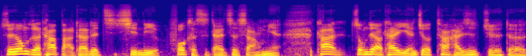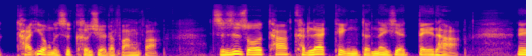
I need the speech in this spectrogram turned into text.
所以荣格他把他的心力 focus 在这上面，他宗教他的研究，他还是觉得他用的是科学的方法。只是说他 collecting 的那些 data，那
